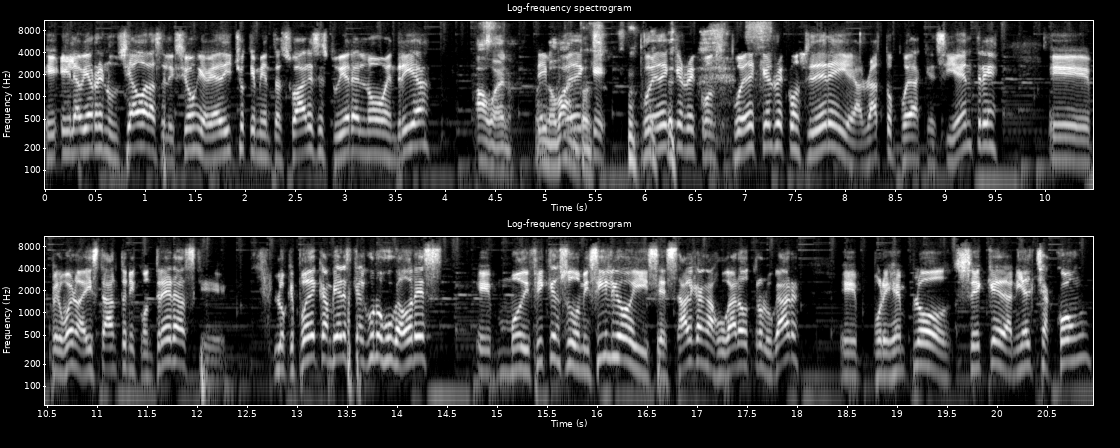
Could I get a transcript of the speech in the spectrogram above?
eh, él había renunciado a la selección y había dicho que mientras Suárez estuviera, él no vendría. Ah, bueno, puede, que, puede, que puede que él reconsidere y al rato pueda que sí entre. Eh, pero bueno, ahí está Anthony Contreras, que lo que puede cambiar es que algunos jugadores eh, modifiquen su domicilio y se salgan a jugar a otro lugar. por ejemplo, sé que Daniel Chacón,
